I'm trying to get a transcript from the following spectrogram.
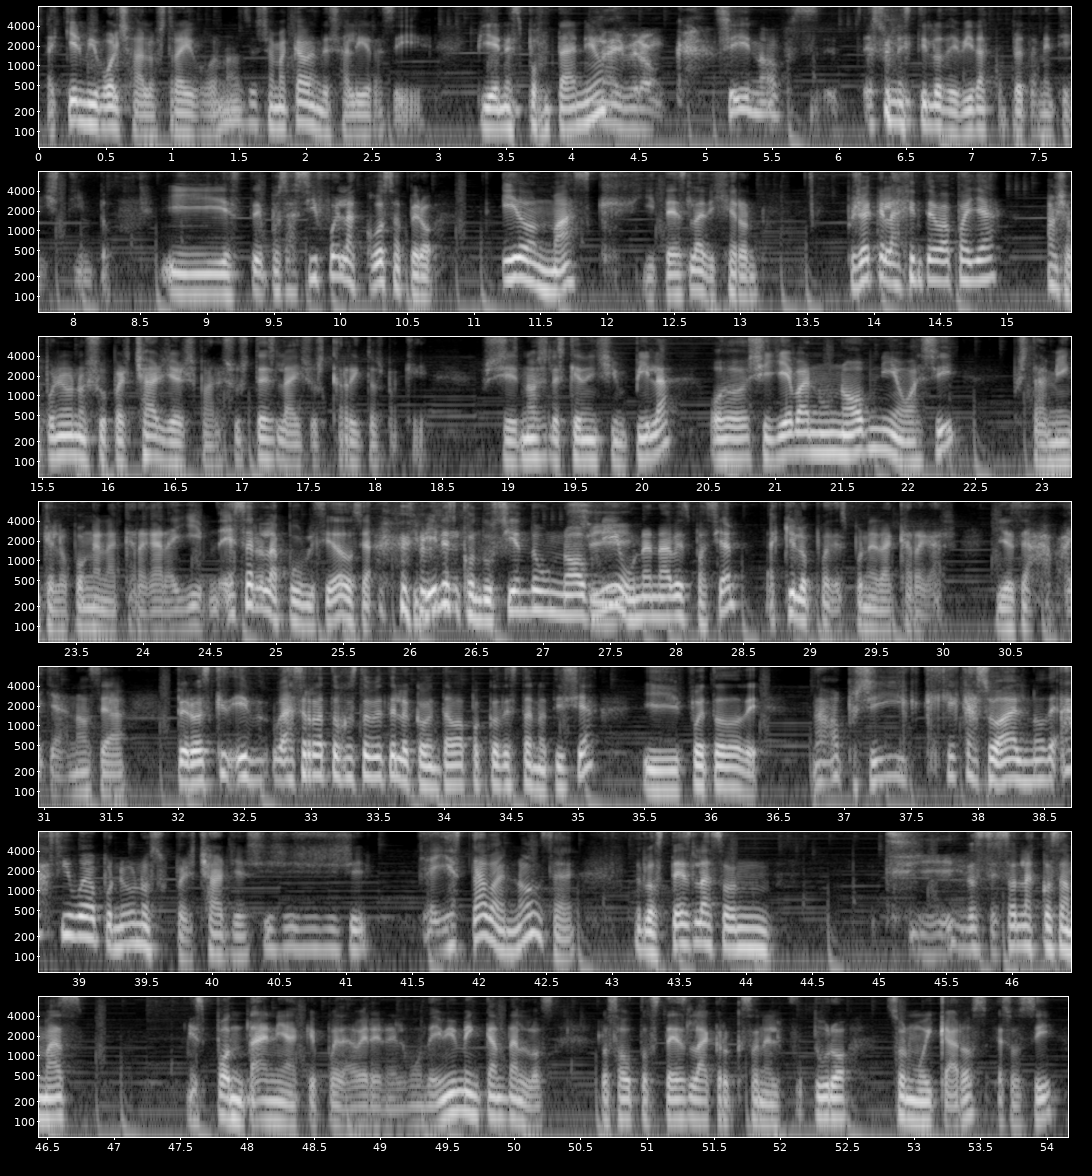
aquí en mi bolsa los traigo, ¿no? Se me acaban de salir así, bien espontáneo. No hay bronca. Sí, no, pues es un estilo de vida completamente distinto. Y este, pues así fue la cosa, pero Elon Musk y Tesla dijeron, pues ya que la gente va para allá, vamos a poner unos superchargers para sus Tesla y sus carritos para que pues, si no se les queden sin pila o si llevan un ovni o así, pues también que lo pongan a cargar allí. Esa era la publicidad, o sea, si vienes conduciendo un ovni Sí. o una nave espacial, aquí lo puedes poner a cargar. Y es de, ah, vaya, ¿no? O sea, pero es que hace rato justamente lo comentaba Paco de esta noticia y fue todo de, no, pues sí, qué, qué casual, ¿no? De, ah, sí, voy a poner unos superchargers, sí, sí, sí, sí, sí. Y ahí estaban, ¿no? O sea, los Teslas son, No sé, son la cosa más espontánea que puede haber en el mundo. Y a mí me encantan los, los autos Tesla, creo que son el futuro, son muy caros, eso sí,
